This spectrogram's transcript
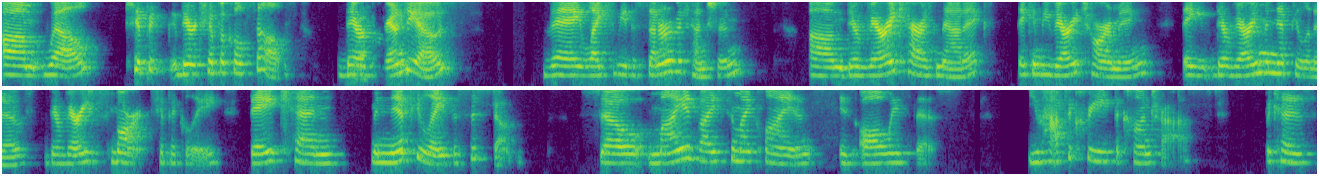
Um, well, typic, they're typical selves. They're Yeah. grandiose. They like to be the center of attention. Um, they're very charismatic. They can be very charming. They they're very manipulative. They're very smart. Typically, they can manipulate the system. So my advice to my clients is always this: you have to create the contrast because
